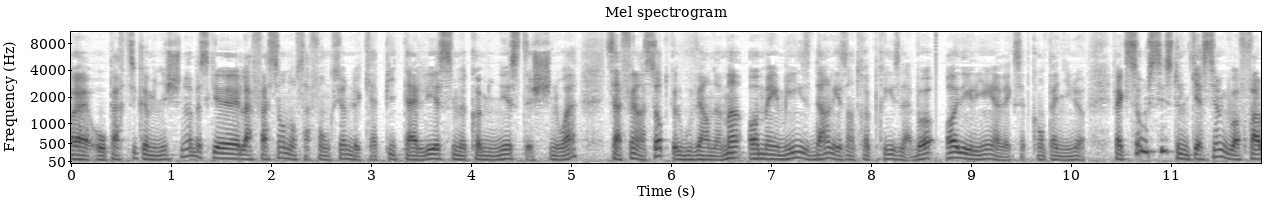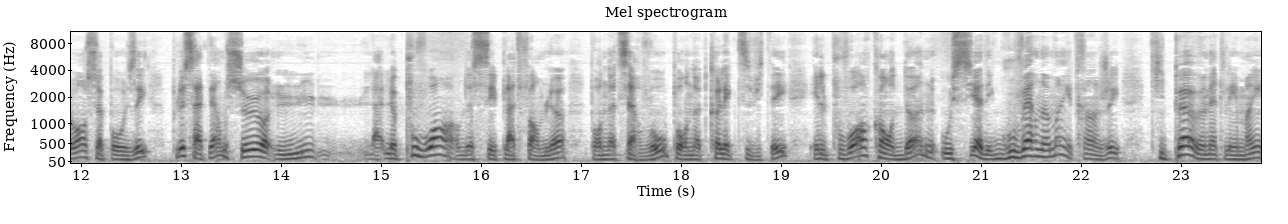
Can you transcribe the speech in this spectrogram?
euh, au Parti communiste chinois parce que la façon dont ça fonctionne, le capitalisme communiste chinois, ça fait en sorte que le gouvernement a même mise dans les entreprises là-bas, a des liens avec cette compagnie-là. Fait que ça aussi, c'est une question qu'il va falloir se poser plus à terme sur le pouvoir de ces plateformes-là pour notre cerveau, pour notre collectivité, et le pouvoir qu'on donne aussi à des gouvernements étrangers qui peuvent mettre les mains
